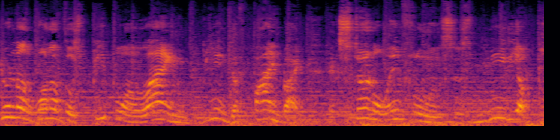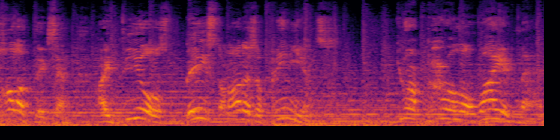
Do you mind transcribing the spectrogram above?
You're not one of those people in line being defined by external influences, media politics, and ideals based on others' opinions. You are parallel wired, man.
